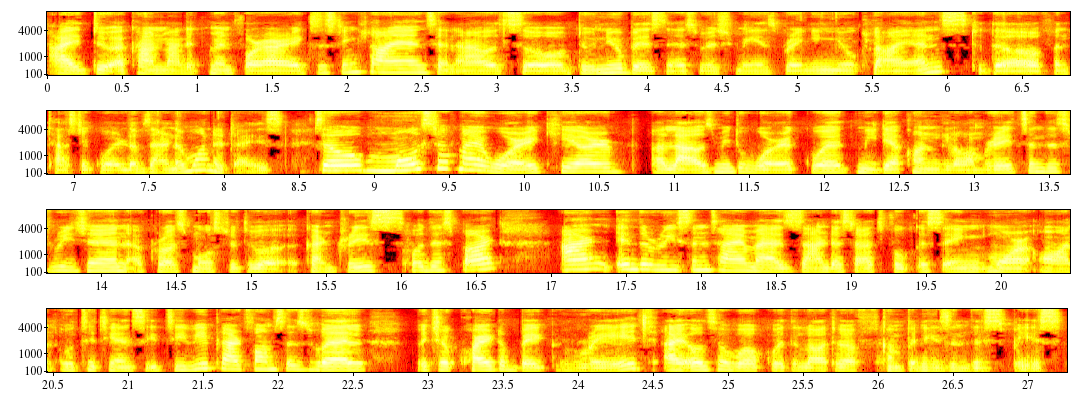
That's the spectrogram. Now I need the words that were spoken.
I do account management for our existing clients, and I also do new business, which means bringing new clients to the fantastic world of Xandr Monetize. So most of my work here allows me to work with media conglomerates in this region across most of the countries for this part. And in the recent time, as Xandr starts focusing more on OTT and CTV platforms as well, which are quite a big rage, I also work with a lot of companies in this space.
